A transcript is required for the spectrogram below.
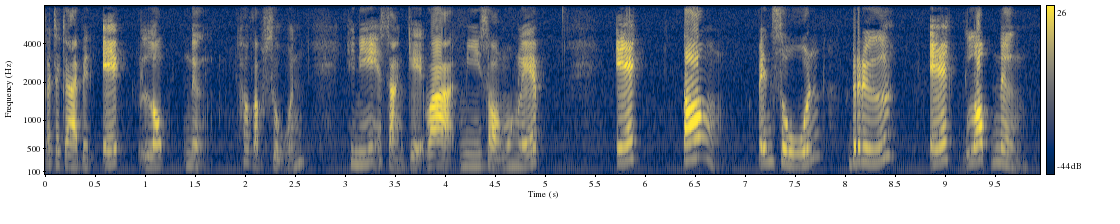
ก็จะกลายเป็น x ลบ1เท่ากับ 0 ทีนี้สังเกตว่ามี 2 วงเล็บ x ต้องเป็น 0 หรือ x ลบ1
